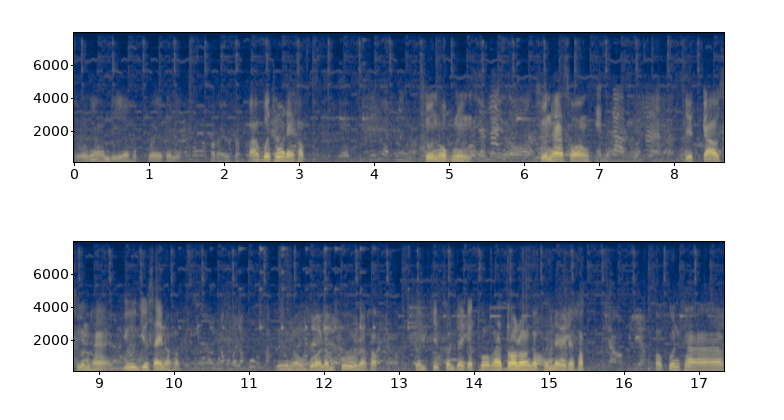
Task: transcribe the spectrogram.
ตัวงามดีนะครับกล้วยตัวนี้เท่าไหร่ครับฝากเบอร์โทรหน่อยครับศูนย์หกหนึ่งศูนย์หกหนึ่งห้าสองศูนย์ห้าสองเจ็ดเก้าศูนย์ห้าเจ็ดเก้าศูนย์ห้ายูยูใสเนาะครับอยู่น้องบัวลำพูค่ะอยู่หนองบัวลำพูนะครับสนจิตสนใจกับโทรมาต่อรองกับเพิ่นได้นะครับ ขอบคุณครับ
